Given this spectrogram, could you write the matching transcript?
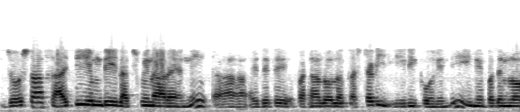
జోష్నా సాహితీ ఎండి లక్ష్మీనారాయణ్ని ఏదైతే పద్నాలుగులో కస్టడీ ఈడీ కోరింది ఈ నేపథ్యంలో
